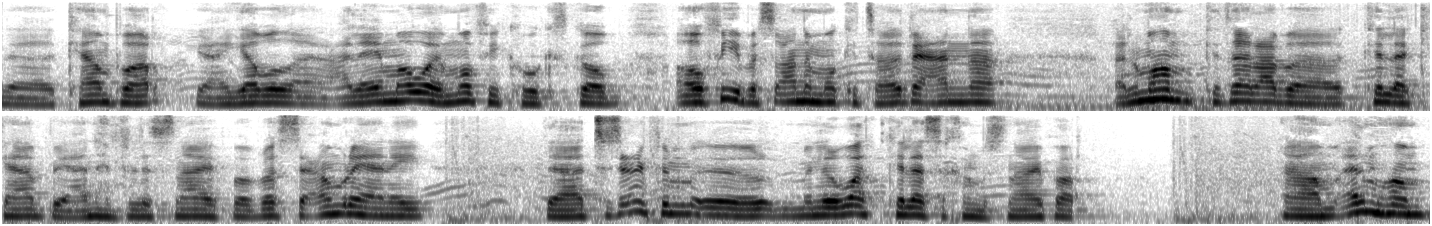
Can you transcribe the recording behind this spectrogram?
آه، camper يعني قبل هو ما في quick scope أو في بس أنا ما كنت أدري عنه. المهم كنت ألعب آه، كله camp يعني في ال sniper بس عمري يعني آه، 90% من الوقت كله استخدم sniper المهم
